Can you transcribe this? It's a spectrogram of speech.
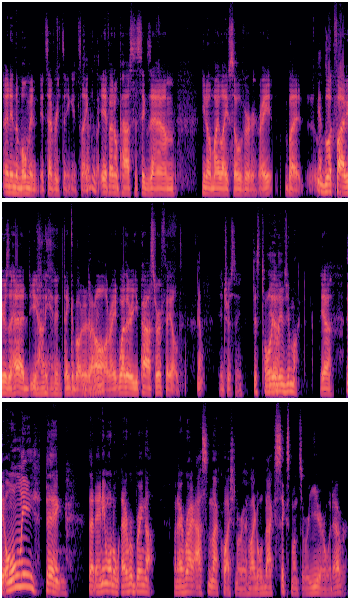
and in the moment, it's everything. It's like everything. if I don't pass this exam, you know, my life's over, right? But look five years ahead, you don't even think about it at all, right? Whether you passed or failed. Yeah. Interesting. Just totally Yeah. leaves your mind. Yeah. The only thing that anyone will ever bring up whenever I ask them that question, or if I go back six months or a year or whatever,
